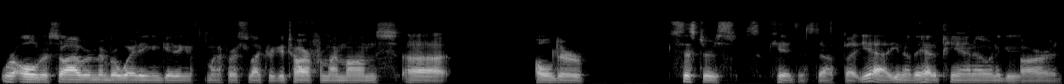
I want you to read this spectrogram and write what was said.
were older. So I remember waiting and getting my first electric guitar from my mom's uh, older sister's kids and stuff. But yeah, you know, they had a piano and a guitar, and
